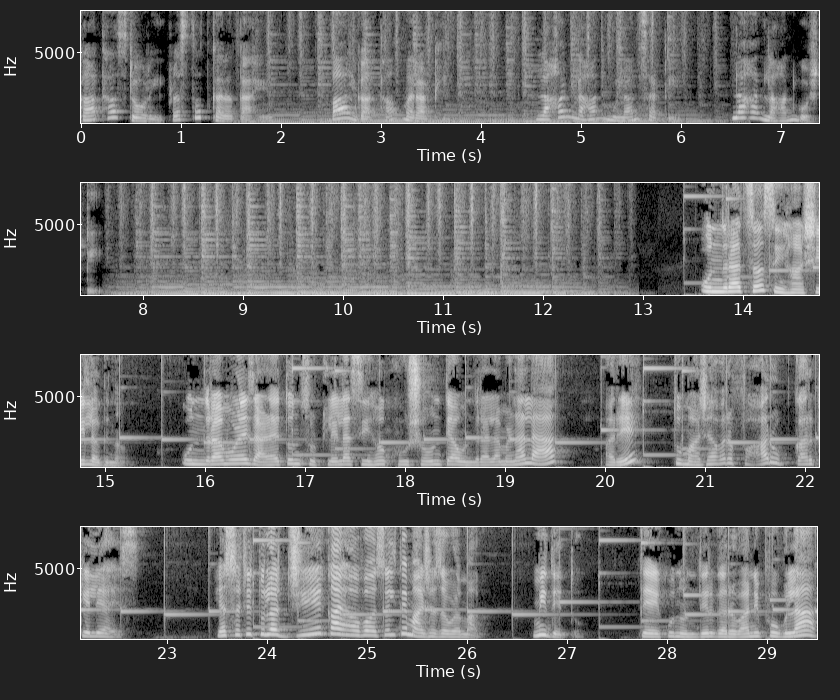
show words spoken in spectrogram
गाथा स्टोरी प्रस्तुत करत आहे बालगाथा मराठी. लहान लहान मुलांसाठी लहान लहान गोष्टी. उंदराचं सिंहाशी लग्न. उंदरामुळे जाळ्यातून सुटलेला सिंह खुश होऊन त्या उंदराला म्हणाला अरे तू माझ्यावर फार उपकार केले आहेस. यासाठी तुला जे काय हवं असेल ते माझ्याजवळ माग. मी देतो. ते ऐकून उंदीर गर्वाने फुगला.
